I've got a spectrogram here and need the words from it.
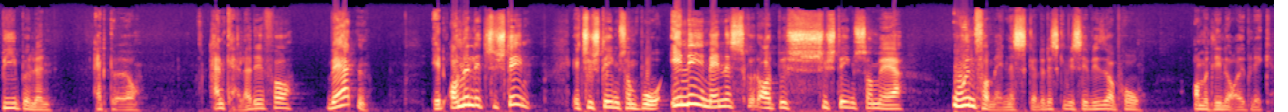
Bibelen, at gøre. Han kalder det for verden. Et åndeligt system. Et system, som bor inde i mennesket, og et system, som er uden for mennesket. Og det skal vi se videre på om et lille øjeblik.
